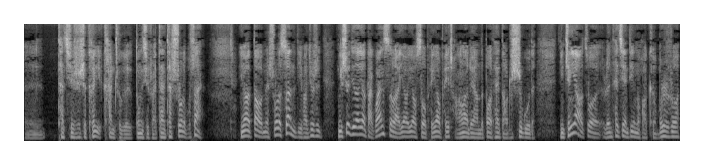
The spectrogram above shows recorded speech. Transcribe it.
呃，他其实是可以看出个东西出来，但是他说了不算。要到那说了算的地方，就是你涉及到要打官司了，要要索赔、要赔偿了这样的爆胎导致事故的，你真要做轮胎鉴定的话，可不是说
